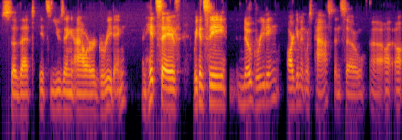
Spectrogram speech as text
so that it's using our greeting. And hit save, we can see no greeting argument was passed, and so uh,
